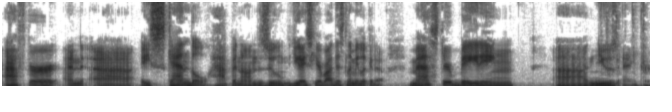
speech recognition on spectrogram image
after an uh, a scandal happened on Zoom. Did you guys hear about this? Let me look it up. Masturbating uh, news anchor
